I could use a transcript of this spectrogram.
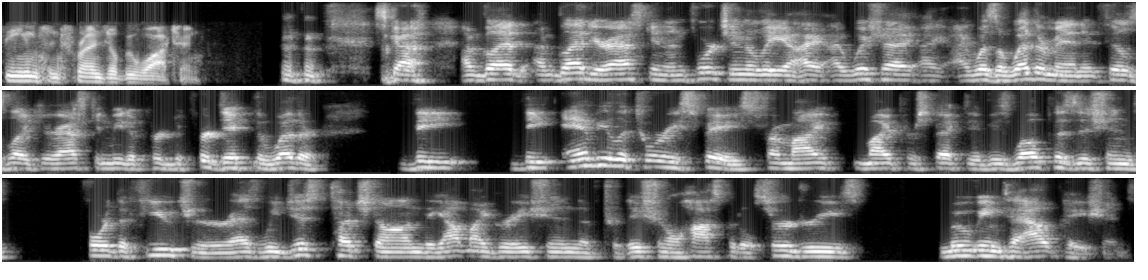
themes and trends you'll be watching? Scott, I'm glad I'm glad you're asking. Unfortunately, I, I wish I, I, I, was a weatherman. It feels like you're asking me to pre- predict the weather. The the ambulatory space, from my my perspective, is well positioned for the future, as we just touched on the outmigration of traditional hospital surgeries moving to outpatient,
